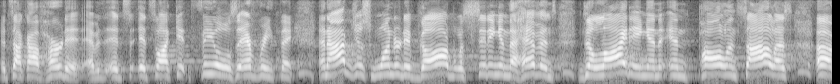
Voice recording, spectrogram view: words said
It's like I've heard it. It's, it's like it feels everything. And I've just wondered if God was sitting in the heavens, delighting in, in Paul and Silas, uh,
